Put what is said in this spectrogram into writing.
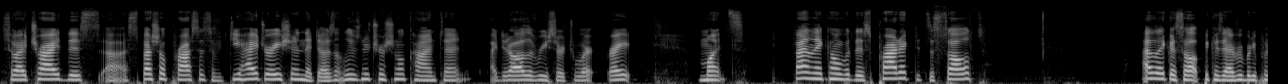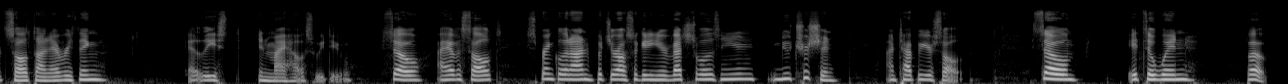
So I tried this uh, special process of dehydration that doesn't lose nutritional content. I did all the research, right? Months. Finally, I come up with this product. It's a salt. I like a salt because everybody puts salt on everything. At least in my house, we do. So I have a salt. Sprinkle it on, but you're also getting your vegetables and your nutrition on top of your salt. So it's a win. But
